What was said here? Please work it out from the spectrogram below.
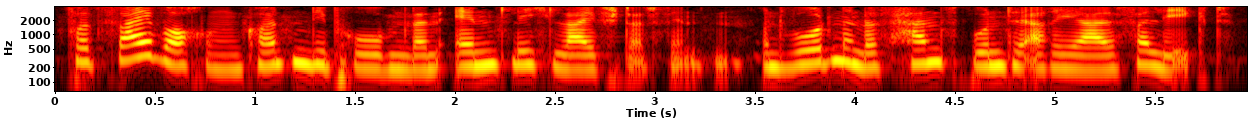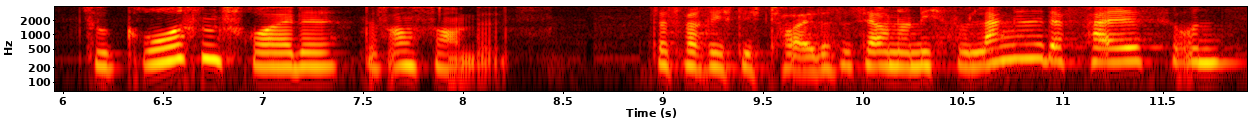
Vor zwei Wochen konnten die Proben dann endlich live stattfinden und wurden in das Hans-Bunte Areal verlegt, zur großen Freude des Ensembles. Das war richtig toll. Das ist ja auch noch nicht so lange der Fall für uns.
